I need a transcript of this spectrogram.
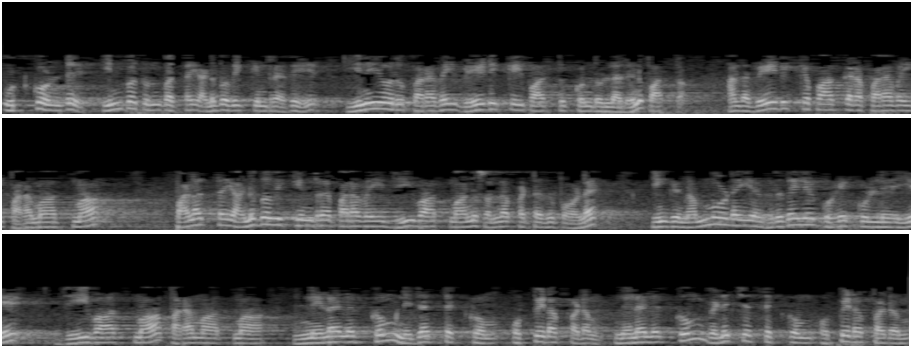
உட்கொண்டு இன்ப துன்பத்தை அனுபவிக்கின்றது. இனியொரு பறவை வேடிக்கை பார்த்து கொண்டுள்ளதுன்னு பார்த்தோம். அந்த வேடிக்கை பார்க்கிற பறவை பரமாத்மா பழத்தை அனுபவிக்கின்ற பறவை ஜீவாத்மான்னு சொல்லப்பட்டது போல இங்கு நம்முடைய ஹிருதய குகைக்குள்ளேயே ஜீவாத்மா பரமாத்மா நிழலுக்கும் நிஜத்திற்கும் ஒப்பிடப்படும் நிழலுக்கும் வெளிச்சத்திற்கும் ஒப்பிடப்படும்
